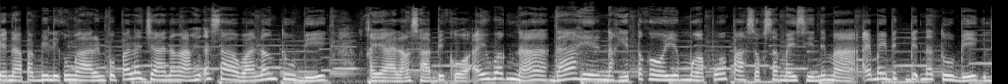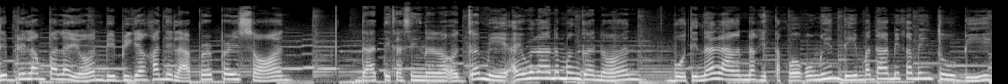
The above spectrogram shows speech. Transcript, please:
Pinapabili ko nga rin po pala dyan ng aking asawa ng tubig. Kaya lang sabi ko ay wag na dahil nakita ko yung mga pumapasok sa may cinema ay may bitbit na tubig. Libre lang pala yon bibigyan kanila per person. Dati kasing nanood kami ay wala namang ganon. Buti na lang nakita ko kung hindi madami kaming tubig.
